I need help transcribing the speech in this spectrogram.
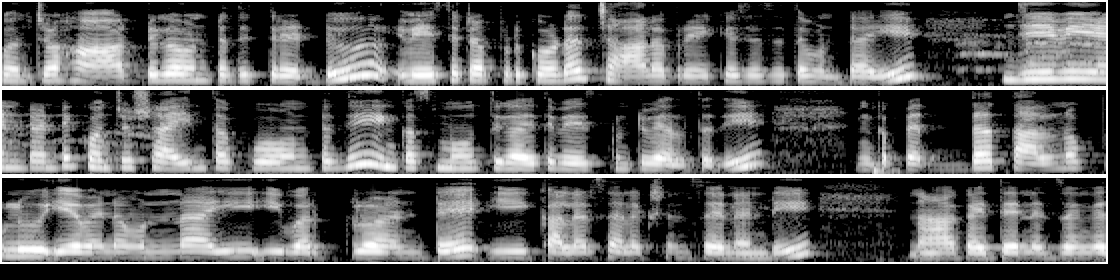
కొంచెం హార్డ్గా ఉంటుంది థ్రెడ్ వేసేటప్పుడు కూడా చాలా బ్రేకేజెస్ అయితే ఉంటాయి. జీవి ఏంటంటే కొంచెం షైన్ తక్కువ ఉంటుంది ఇంకా స్మూత్గా అయితే వేసుకుంటూ వెళ్తుంది. ఇంకా పెద్ద తలనొప్పులు ఏమైనా ఉన్నాయి ఈ వర్క్లో అంటే ఈ కలర్ సెలెక్షన్సేనండి నాకైతే నిజంగా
